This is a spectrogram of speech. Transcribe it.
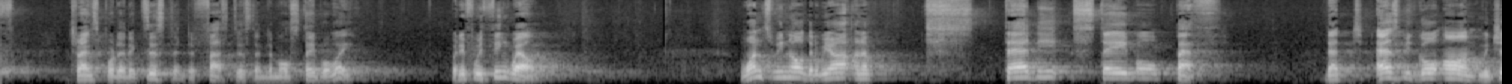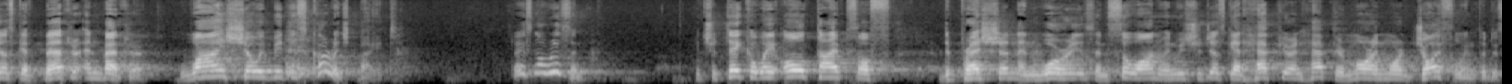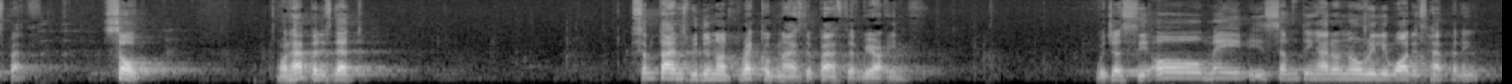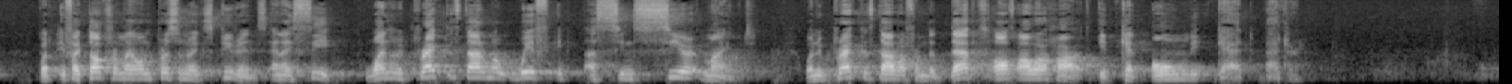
transport that existed, the fastest and the most stable way. But if we think well, once we know that we are on a steady, stable path, that as we go on, we just get better and better, why shall we be discouraged by it? There is no reason. It should take away all types of depression and worries and so on, when we should just get happier and happier, more and more joyful into this path. So, what happens is that sometimes we do not recognize the path that we are in. We just see, oh, maybe something, I don't know really what is happening. But if I talk from my own personal experience and I see when we practice Dharma with a sincere mind, when we practice Dharma from the depths of our heart, it can only get better.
